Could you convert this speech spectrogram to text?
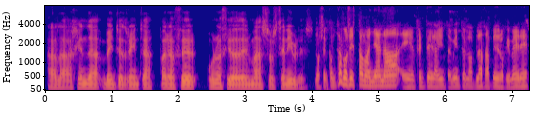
a la Agenda 2030 para hacer unas ciudades más sostenibles. Nos encontramos esta mañana en frente del Ayuntamiento en la Plaza Pedro Jiménez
